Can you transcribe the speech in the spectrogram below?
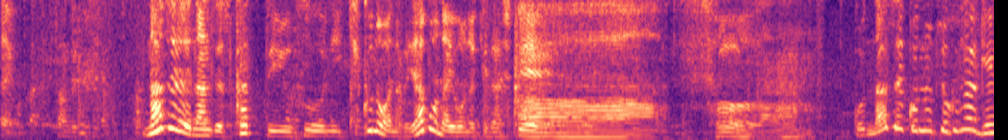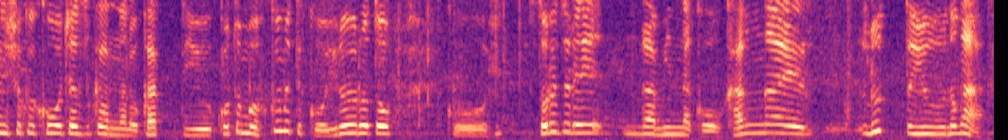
なぜなんですかっていうふうに聞くのはなんか野暮なような気がして。そうだな。こうなぜこの曲が原色紅茶図鑑なのかっていうことも含めてこういろいろとこうひそれぞれがみんなこう考えるというのが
